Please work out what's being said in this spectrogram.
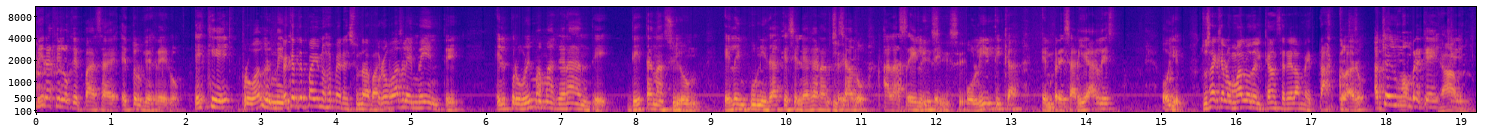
mira que lo que pasa, eh, Héctor Guerrero, es que probablemente, es que este país no se merece una vaina probablemente el problema más grande de esta nación es la impunidad que se le ha garantizado a las élites sí, sí. políticas, empresariales. Oye. Tú sabes que lo malo del cáncer es la metástasis. claro, aquí hay un hombre que, Diablo, que-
